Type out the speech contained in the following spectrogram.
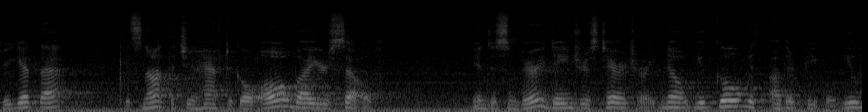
Do you get that? It's not that you have to go all by yourself into some very dangerous territory. No, you go with other people. You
